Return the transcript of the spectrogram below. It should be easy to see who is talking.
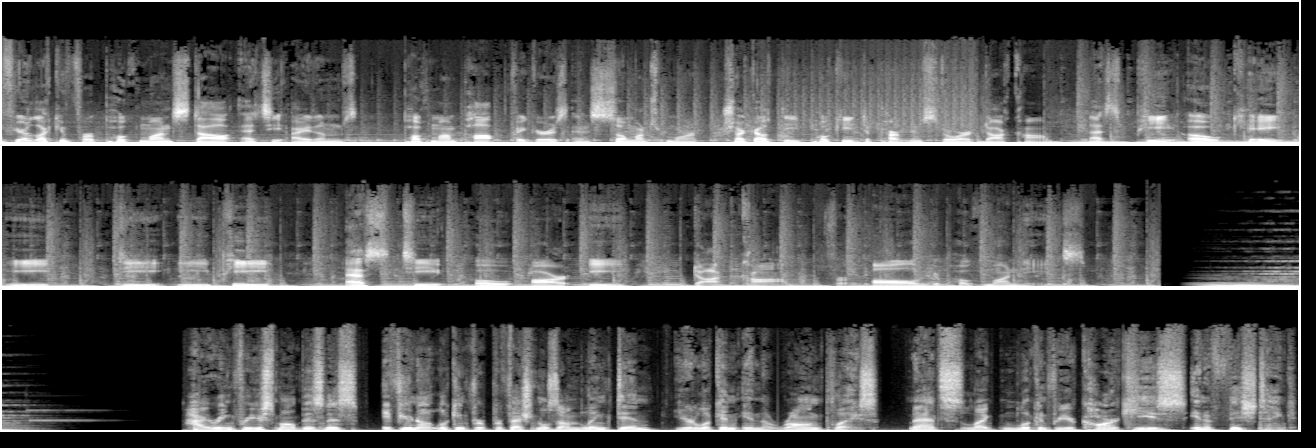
Speaker 1: If you're looking for Pokemon style Etsy items, Pokemon pop figures, and so much more, check out the PokeDepartmentStore.com. That's P O K E D E P S T O R E.com for all your Pokemon needs.
Speaker 2: Hiring for your small business? If you're not looking for professionals on LinkedIn, you're looking in the wrong place. That's like looking for your car keys in a fish tank.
